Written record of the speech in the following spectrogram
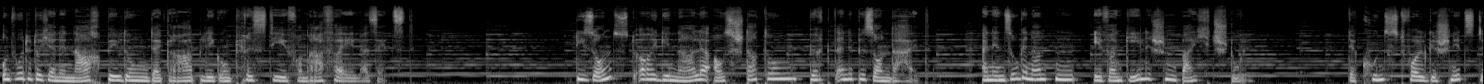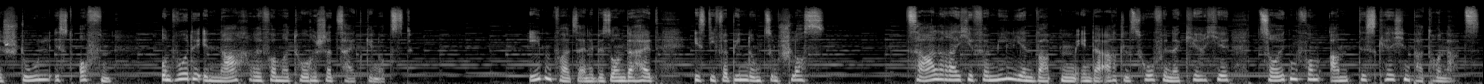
und wurde durch eine Nachbildung der Grablegung Christi von Raphael ersetzt. Die sonst originale Ausstattung birgt eine Besonderheit, einen sogenannten evangelischen Beichtstuhl. Der kunstvoll geschnitzte Stuhl ist offen und wurde in nachreformatorischer Zeit genutzt. Ebenfalls eine Besonderheit ist die Verbindung zum Schloss. Zahlreiche Familienwappen in der Artelshofener Kirche zeugen vom Amt des Kirchenpatronats.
